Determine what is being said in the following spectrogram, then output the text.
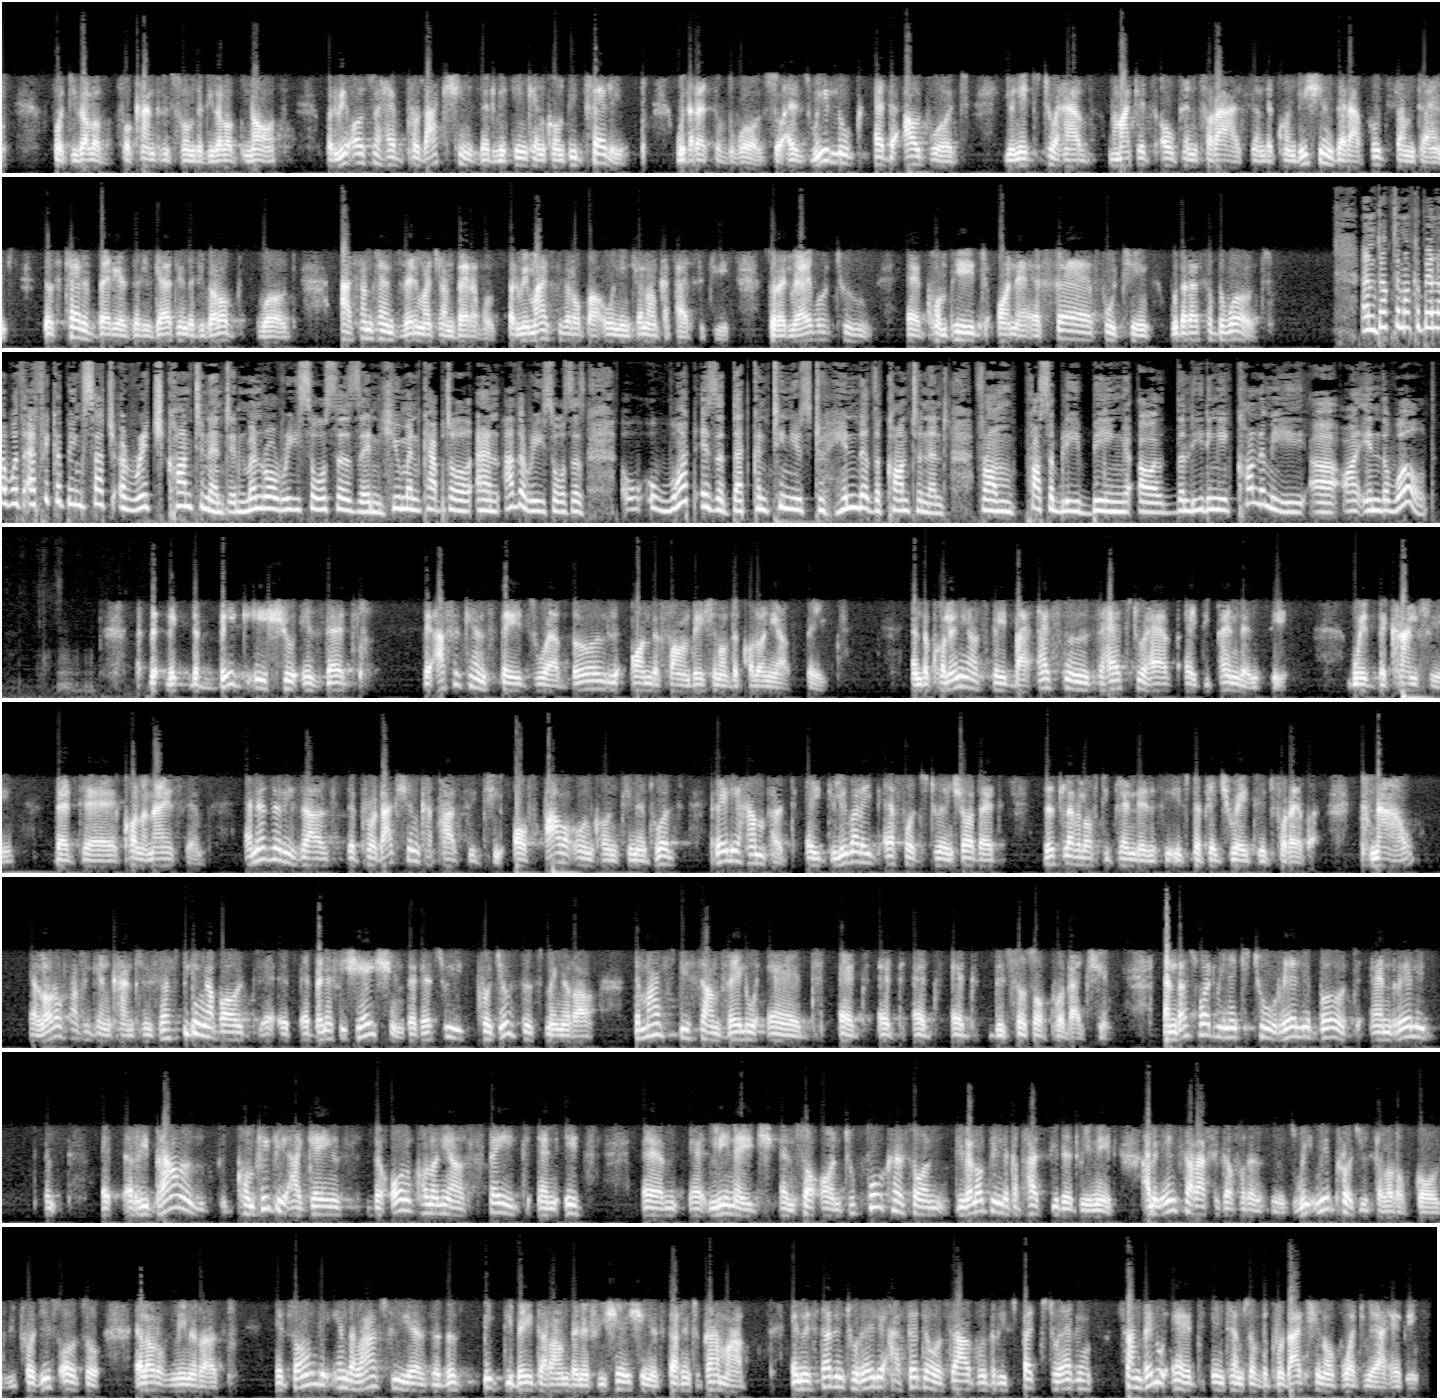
for developed for countries from the developed north, but we also have productions that we think can compete fairly with the rest of the world. So as we look at the outward, you need to have markets open for us and the conditions that are put sometimes, those tariff barriers that you get in the developed world are sometimes very much unbearable. But we must develop our own internal capacity so that we're able to uh, compete on a, a fair footing with the rest of the world. And Dr. Makhubela, with Africa being such a rich continent in mineral resources, in human capital, and other resources, what is it that continues to hinder the continent from possibly being uh, the leading economy uh, in the world? The, the, the big issue is that the African states were built on the foundation of the colonial state. And the colonial state, by essence, has to have a dependency with the country that uh, colonized them. And as a result, the production capacity of our own continent was really hampered, a deliberate effort to ensure that this level of dependency is perpetuated forever. Now, a lot of African countries are speaking about a, a beneficiation that as we produce this mineral, there must be some value add at, at, at, at the source of production. And that's what we need to really build and really um, uh, rebel completely against the old colonial state and its um, uh, lineage and so on to focus on developing the capacity that we need. I mean, in South Africa, for instance, we, we produce a lot of gold. We produce also a lot of minerals. It's only in the last few years that this big debate around beneficiation is starting to come up, and we're starting to really assert ourselves with respect to having some value add in terms of the production of what we are having.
